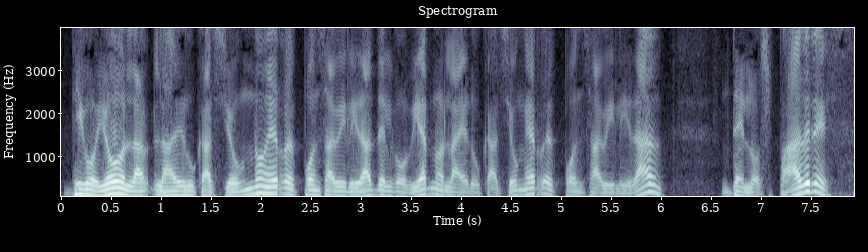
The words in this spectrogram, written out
Digo yo, la, la educación no es responsabilidad del gobierno, la educación es responsabilidad de los padres.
